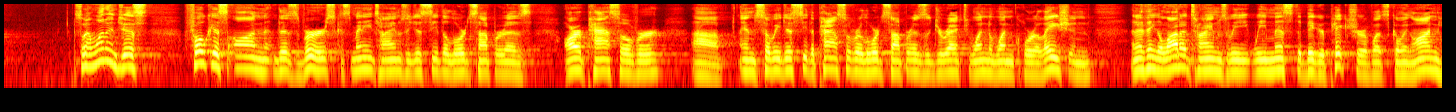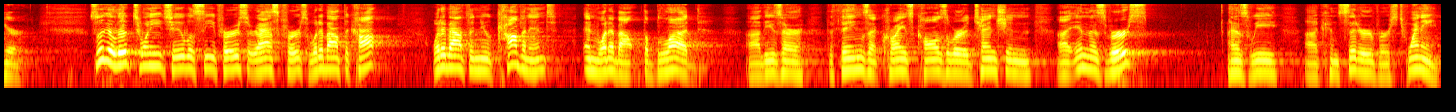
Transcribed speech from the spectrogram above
So I want to just focus on this verse because many times we just see the Lord's Supper as our Passover. Uh, and so we just see the Passover, Lord's Supper as a direct one to one correlation. And I think a lot of times we, we miss the bigger picture of what's going on here. So look at Luke 22. We'll see first, or ask first, what about the cup? What about the new covenant? And what about the blood? Uh, these are the things that Christ calls our attention uh, in this verse as we uh, consider verse 20.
